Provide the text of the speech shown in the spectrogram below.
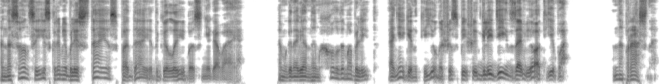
на солнце искрами блистая спадает глыба снеговая. Мгновенным холодом облит, Онегин к юноше спешит, глядит, зовет его. Напрасно.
